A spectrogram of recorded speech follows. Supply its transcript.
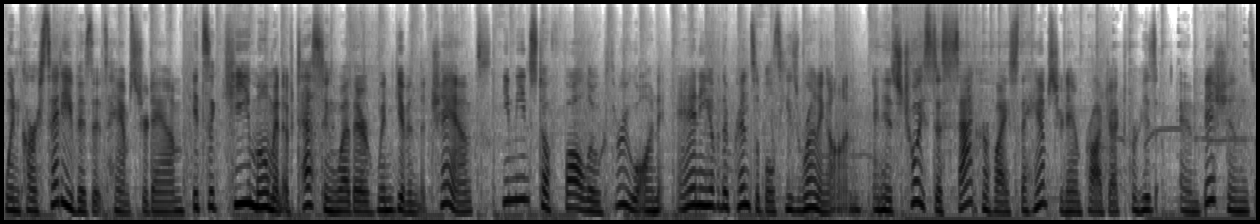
When Carcetti visits Hamsterdam, it's a key moment of testing whether, when given the chance, he means to follow through on any of the principles he's running on and his choice to sacrifice the Hamsterdam project for his ambitions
